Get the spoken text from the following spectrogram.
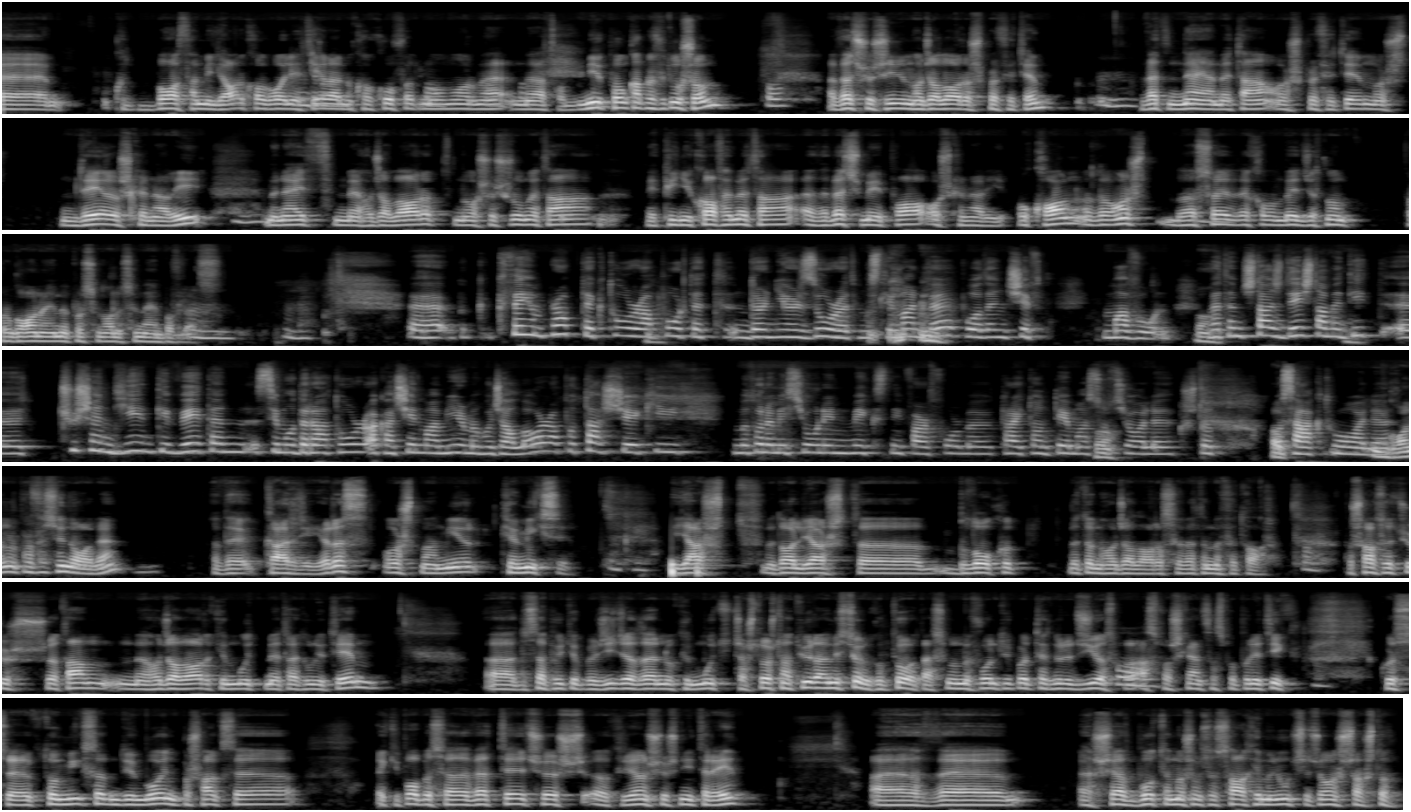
u ba familjar, ka halle tjera, nuk ka kohë m'u marrë me, me ato. Mirë, po unë kam përfitu shumë, po. vetë shoqnimi me hoxhallarë është përfitim, mhm. vetë nejtja me ta është përfitim, është nder, është krenari, mhm. me nejtë me hoxhallarët, me u shoqnu me ta, me pi një kafe me ta, edhe veç me i pa është krenari. U kanë dhe është, besoj dhe ka me mbetë gjithmonë për nga ana ime personale se unë po flas. Mm -hmm. Kthehem prapë tek këto raportet ndërnjerëzore të muslimanëve, po edhe në çift ma vonë. Po. Vetëm qita deshta me ditë qysh e ndjen ti veten si moderator, a ka qenë ma mirë me hoxhallarë, apo tash që e ki, me thonë, emisionin miks njëfarë forme, trajton tema po. sociale, kështu, ose aktuale. Nga ana profesionale, dhe karrierës, është ma mirë kjo miksi. Okay. Jashtë, me dalë jashtë blokut vetëm me hoxhallarë, ose vetëm me fetarë. Oh. Për shkak se qysh e thamë, me hoxhallarë ke mujtë me trajtu një temë, uh, disa pyetje përgjigje dhe nuk ke mujtë, qashtu është natyra e emisionit, kuptohet, as me folë ti për teknologi, as për, as për shkencë, as për politikë. Mm. Kurse këto miksat ndihmojnë për shkak se ekipa, po besa edhe vetë ti që është krijon shoqni të re, dhe e shef botën më shumë se sa ke menu që që është qashtu.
